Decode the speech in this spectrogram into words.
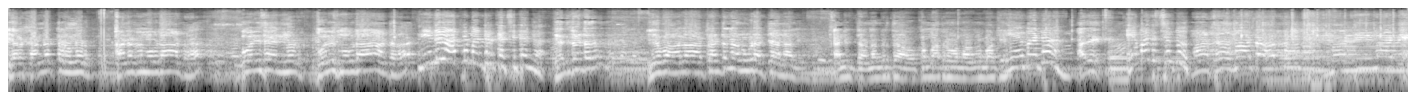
ఇలా కండక్టర్ ఉన్నాడు. కండక్టర్ మొగుడా అంటారా? పోలీస్ ఆయన ఉన్నాడు. పోలీస్ మొగుడా అంటారా? ఎందుకంటారు? ఏ అలా అట్లా అంటే నన్ను కూడా అట్టే అనాలి. కానీ దండం పెడితే ఒక మాత్రం వాళ్ళ అన్న మాకే. అదే. చెప్పు? మాట మాట. మాటి మాటి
